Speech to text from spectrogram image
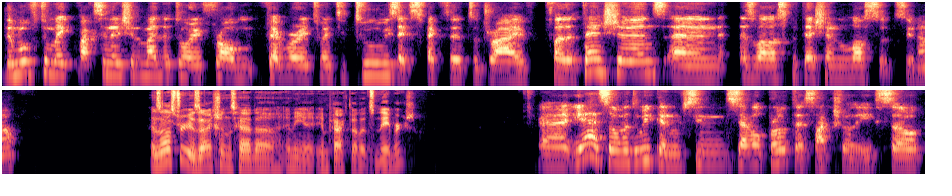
the move to make vaccination mandatory from February 22 is expected to drive further tensions and as well as potential lawsuits, you know. Has Austria's actions had uh, any impact on its neighbors? Uh, yes, over the weekend we've seen several protests actually. So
